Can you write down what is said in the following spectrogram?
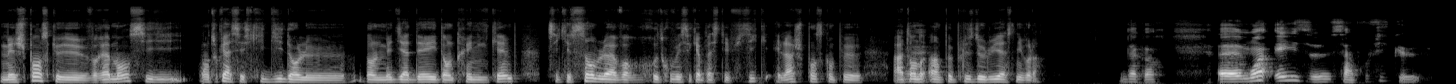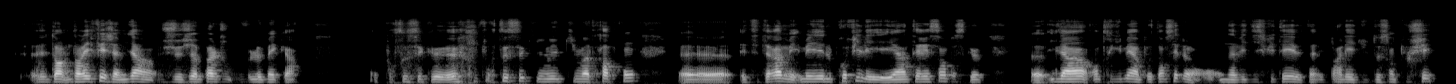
Mais je pense que vraiment, si, en tout cas, c'est ce qu'il dit dans le, dans le Media Day, dans le Training Camp, c'est qu'il semble avoir retrouvé ses capacités physiques. Et là, je pense qu'on peut attendre un peu plus de lui à ce niveau-là. D'accord. Euh, moi, Hayes, euh, c'est un profil que, euh, dans, dans les faits, j'aime bien. Je j'aime pas le, le mec, hein. pour tous ceux que, pour tous ceux qui, qui m'attraperont, etc. Mais, mais le profil est, intéressant parce que il a entre guillemets un potentiel. On avait discuté, tu avais parlé du, de son toucher.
